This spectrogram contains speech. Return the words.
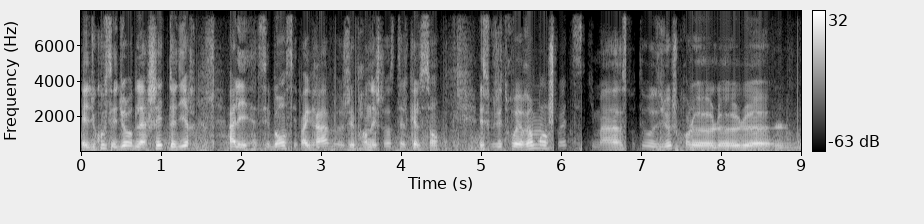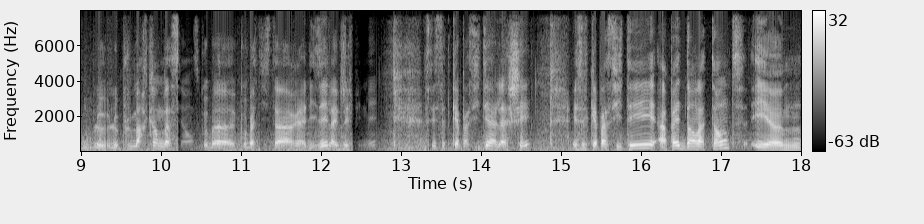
Et du coup, c'est dur de lâcher, de te dire, allez, c'est bon, c'est pas grave, je vais prendre les choses telles qu'elles sont. Et ce que j'ai trouvé vraiment chouette, ce qui m'a sauté aux yeux, je crois, le, le, le, le, plus marquant de la séance que, que Baptiste a réalisé, là que j'ai filmé, c'est cette capacité à lâcher et cette capacité à pas être dans l'attente et euh,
